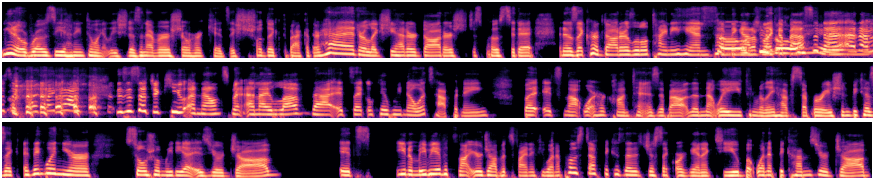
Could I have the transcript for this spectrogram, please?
you know, Rosie Huntington Whiteley, she doesn't ever show her kids. Like she showed like the back of their head or like she had her daughter, she just posted it. And it was like her daughter's little tiny hand so coming out of like a bassinet. And I was like, oh my gosh, this is such a cute announcement. And I love that it's like, okay, we know what's happening, but it's not what her content is about. And then that way you can really have separation because like, I think when your social media is your job, it's you know, maybe if it's not your job, it's fine if you want to post stuff because then it's just like organic to you. But when it becomes your job,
